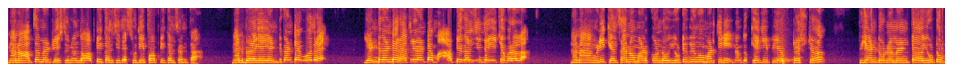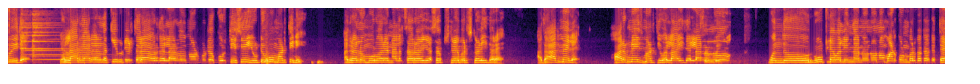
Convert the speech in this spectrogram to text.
ನಾನು ಆಪ್ಟೋಮೆಟ್ರಿಸ್ಟ್ ನಂದು ಆಪ್ಟಿಕಲ್ಸ್ ಇದೆ. ಸುದೀಪ್ ಆಪ್ಟಿಕಲ್ಸ್ ಅಂತ. ನಾನು ಬೆಳಗ್ಗೆ ಎಂಟು ಗಂಟೆಗೆ ಹೋದ್ರೆ ಎಂಟು ಗಂಟೆ ರಾತ್ರಿ ಗಂಟೆ ಆಪ್ಟಿಕಲ್ಸಿಂದ ಈಚೆ ಬರಲ್ಲ. ನಾನು ಅಂಗಡಿ ಕೆಲಸನೂ ಮಾಡ್ಕೊಂಡು ಯೂಟ್ಯೂಬಿಂಗು ಮಾಡ್ತೀನಿ. ನಮ್ಮದು K G P F trust pigeon tournament YouTube ಇದೆ. ಎಲ್ಲಾರು ಯಾರ್ಯಾರು ಅಕ್ಕಿ ಬಿಟ್ಟಿರ್ತಾರೆ ಅವ್ರದ್ದೆಲ್ಲರೂ ನೋಡ್ಬಿಟ್ಟು ಗುರ್ತಿಸಿ ಯೂಟ್ಯೂಬು ಮಾಡ್ತೀನಿ. ಅದರಲ್ಲೂ ಮೂರುವರೆ ನಾಲ್ಕು ಸಾವಿರ ಸಬ್ಸ್ಕ್ರೈಬರ್ಸ್ಗಳಿದ್ದಾರೆ ಅದಾದಮೇಲೆ ಆರ್ಗನೈಸ್ ಮಾಡ್ತೀವಲ್ಲ ಇದೆಲ್ಲನೂ ಒಂದು ರೂಟ್ ಲೆವೆಲಿಂದನೂ ಮಾಡ್ಕೊಂಡು ಬರಬೇಕಾಗತ್ತೆ.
